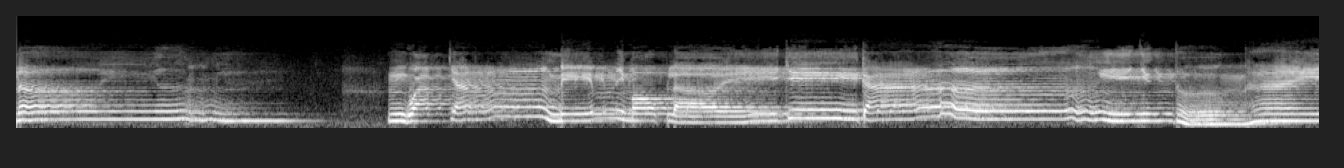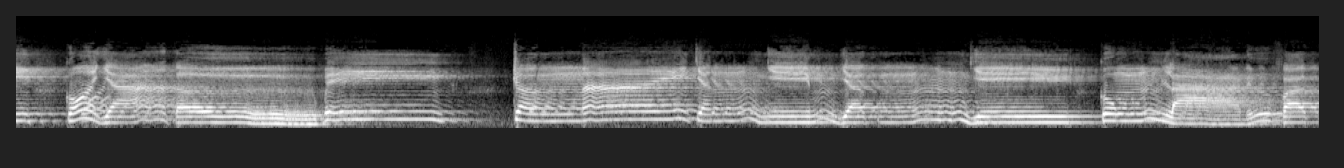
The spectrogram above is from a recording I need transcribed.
nơi, Hoặc chẳng niệm một lời chi cả nhưng thường hay có giả từ bi. Trần chẳng vật gì? Cũng là đức phật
